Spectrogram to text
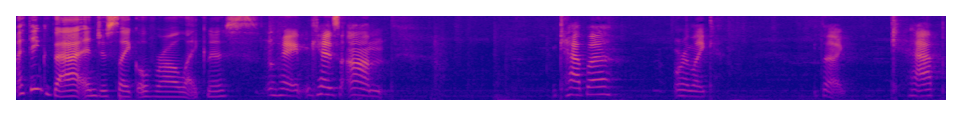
I think that, and just like overall likeness. Okay, because um, kappa, or like the cap.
